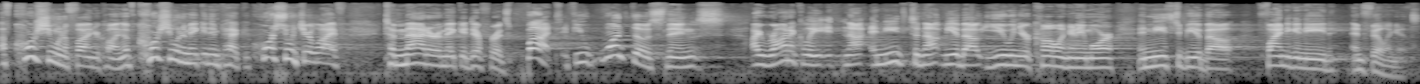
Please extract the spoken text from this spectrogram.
Of course, you want to find your calling. Of course, you want to make an impact. Of course, you want your life to matter and make a difference. But if you want those things, ironically, it, not, it needs to not be about you and your calling anymore. It needs to be about finding a need and filling it.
